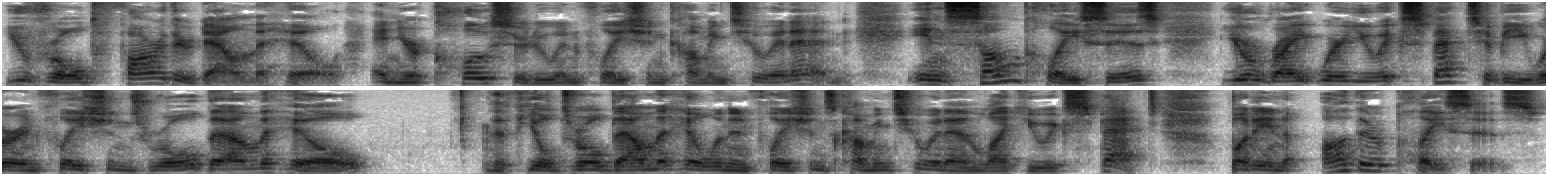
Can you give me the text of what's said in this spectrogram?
you've rolled farther down the hill and you're closer to inflation coming to an end. In some places, you're right where you expect to be, where inflation's rolled down the hill the fields rolled down the hill and inflation's coming to an end like you expect. But in other places,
